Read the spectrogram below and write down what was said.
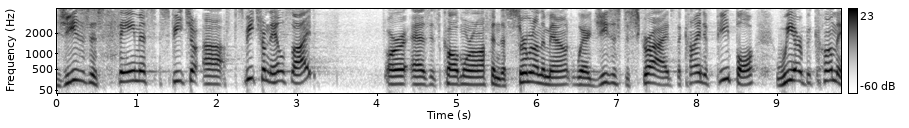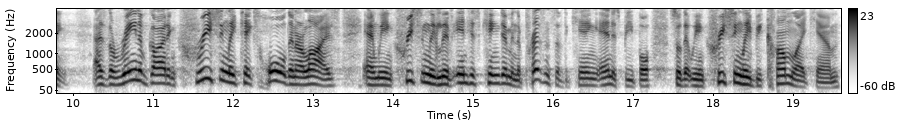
Jesus' famous speech, uh, speech from the hillside, or as it's called more often, the Sermon on the Mount, where Jesus describes the kind of people we are becoming as the reign of God increasingly takes hold in our lives and we increasingly live in his kingdom in the presence of the king and his people so that we increasingly become like him,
